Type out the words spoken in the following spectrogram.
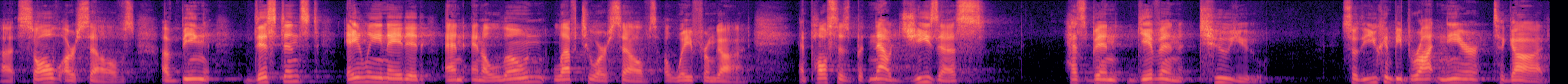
uh, solve ourselves of being distanced, alienated, and, and alone left to ourselves away from God. And Paul says, But now Jesus has been given to you so that you can be brought near to God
